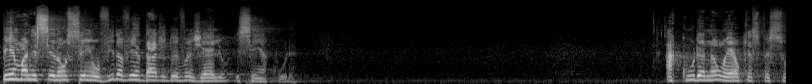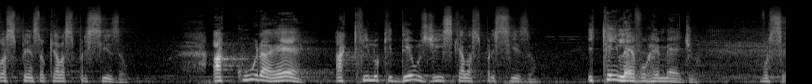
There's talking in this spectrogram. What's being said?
permanecerão sem ouvir a verdade do Evangelho e sem a cura. A cura não é o que as pessoas pensam que elas precisam. A cura é aquilo que Deus diz que elas precisam. E quem leva o remédio? você.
